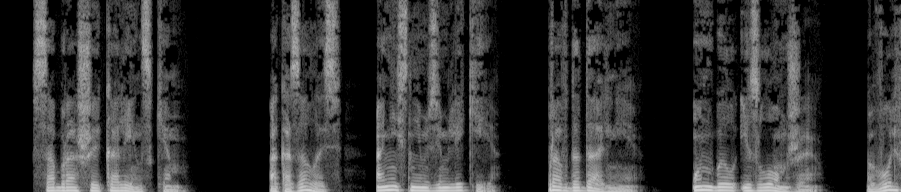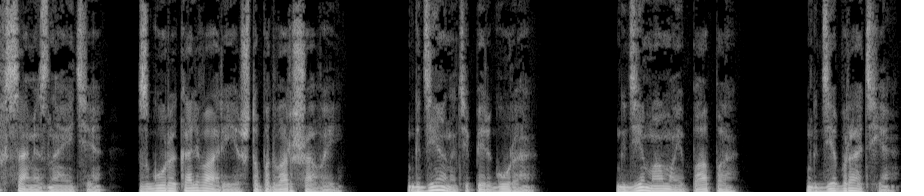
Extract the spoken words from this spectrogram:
— с Абрашей Калинским. Оказалось, они с ним земляки, правда дальние. Он был из Ломжи. Вольф, сами знаете, с Гуры Кальварии, что под Варшавой. Где она теперь, Гура? Где мама и папа? Где братья?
